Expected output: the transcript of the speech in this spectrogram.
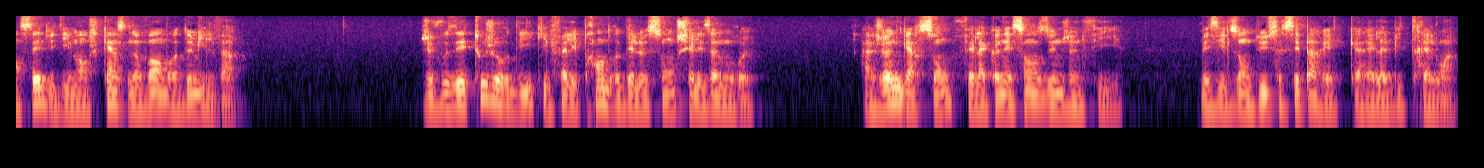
du dimanche 15 novembre 2020. Je vous ai toujours dit qu'il fallait prendre des leçons chez les amoureux. Un jeune garçon fait la connaissance d'une jeune fille, mais ils ont dû se séparer car elle habite très loin.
